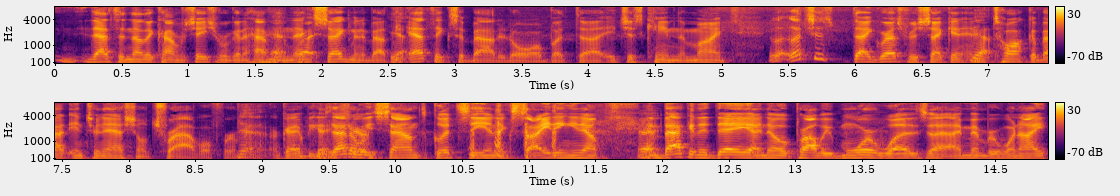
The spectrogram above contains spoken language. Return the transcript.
that's another conversation we're going to have in the next right. segment about the ethics about it all. But uh, it just came to mind. Let's just digress for a second and Yeah. talk about international travel for a Yeah. minute, okay? Okay, Because that sure. always sounds glitzy and exciting, you know. And back in the day, I know probably more was. Uh, I remember when I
